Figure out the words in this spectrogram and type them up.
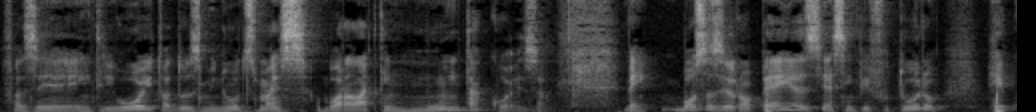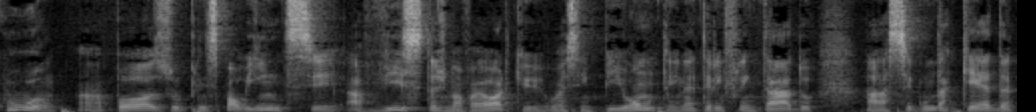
fazer entre 8 a 12 minutos, mas bora lá que tem muita coisa. Bem, bolsas europeias e S&P Futuro recuam após o principal índice à vista de Nova York, o S&P ontem, né, ter enfrentado a segunda queda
